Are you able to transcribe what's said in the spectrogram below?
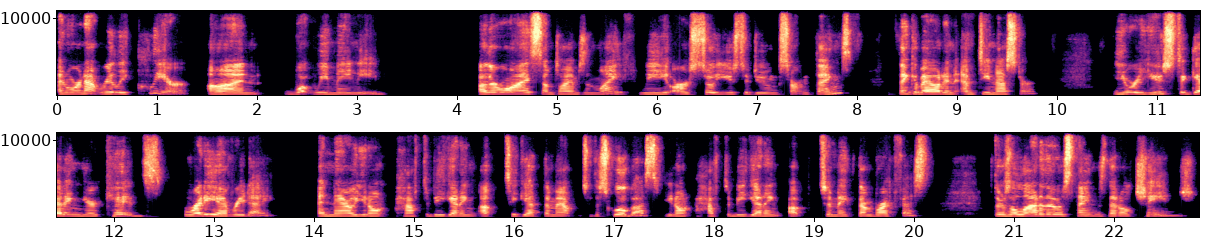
And we're not really clear on what we may need. Otherwise, sometimes in life, we are so used to doing certain things. Think about an empty nester. You were used to getting your kids ready every day. And now you don't have to be getting up to get them out to the school bus. You don't have to be getting up to make them breakfast. There's a lot of those things that'll change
